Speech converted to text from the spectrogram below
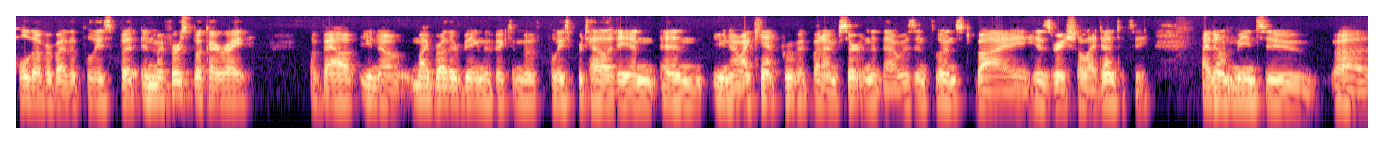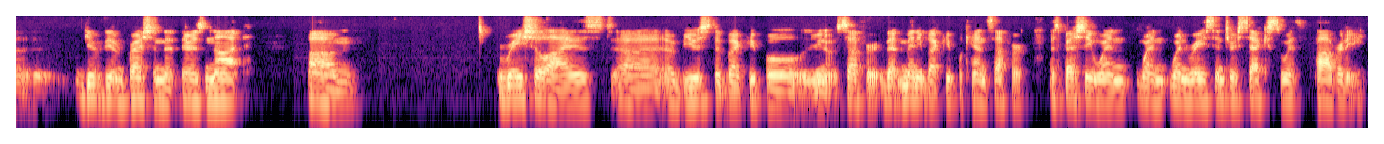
pulled over by the police, but in my first book, I write about you know my brother being the victim of police brutality and and you know I can't prove it but I'm certain that that was influenced by his racial identity. I don't mean to uh, give the impression that there's not um, racialized uh, abuse that black people you know suffer that many black people can suffer especially when when when race intersects with poverty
